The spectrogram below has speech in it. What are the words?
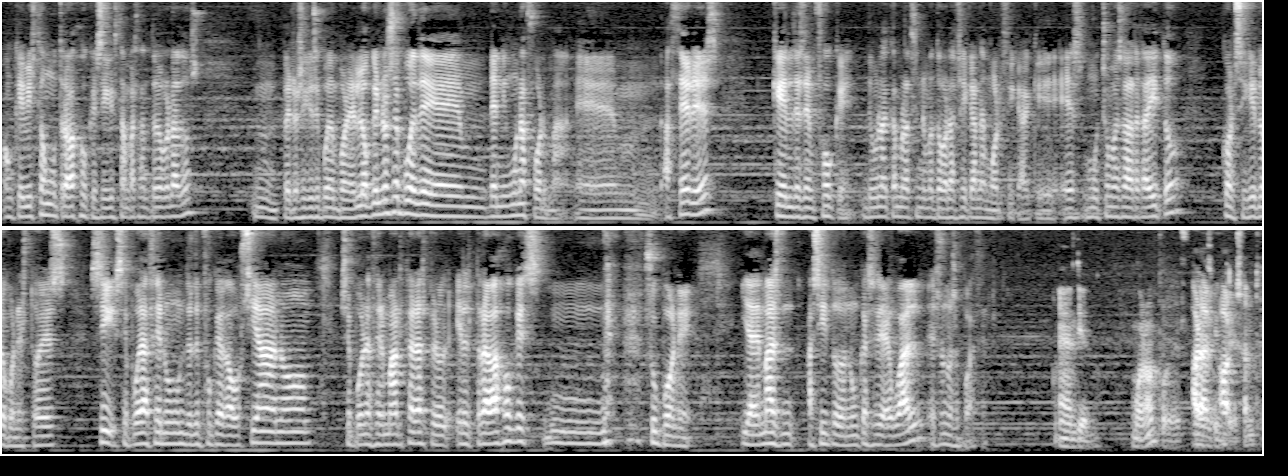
aunque he visto un trabajo que sí que están bastante logrados, mm, pero sí que se pueden poner. Lo que no se puede mm, de ninguna forma eh, hacer es que el desenfoque de una cámara cinematográfica anamórfica, que es mucho más alargadito, conseguirlo con esto es, sí, se puede hacer un desenfoque gaussiano, se pueden hacer máscaras, pero el trabajo que es, mm, supone, y además así todo nunca sería igual, eso no se puede hacer. Entiendo. Bueno, pues Ahora- parece ahora- interesante.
